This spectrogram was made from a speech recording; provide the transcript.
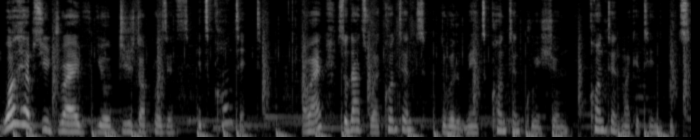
what helps you drive your digital presence? It's content all right? So that's why content development content creation content marketing it's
